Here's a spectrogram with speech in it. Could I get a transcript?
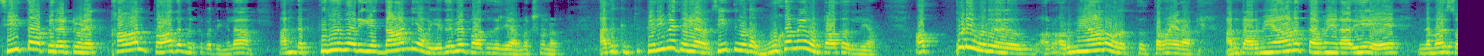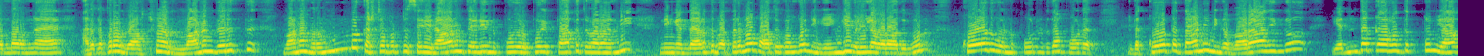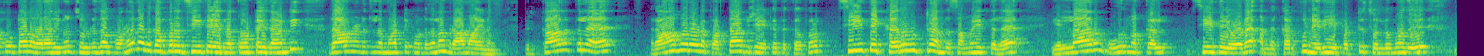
சீதா பிராட்டியோட கால் பாதம் இருக்கு பாத்தீங்களா? அந்த திருவடியை தாண்டி அவ எதுவுமே பார்த்தது இல்லையா லக்ஷ்மணர்? அதுக்கு தெரியவே தெரியாது. சீத்தையோட முகமே அவர் பார்த்தது இல்லையா அப்படி ஒரு அரு- அருமையான ஒரு தமையனார். அந்த அருமையான தமையனாரையே இந்த மாதிரி சொன்ன உடனே அதுக்கப்புறம் லக்ஷ்மணர் மனம் வெறுத்து மனம் ரொம்ப கஷ்டப்பட்டு சரி நானும் தேடி போய் போய் பார்த்துட்டு வரேன் நீங்கள் இந்த இடத்த பத்திரமா பார்த்துக்கோங்க நீங்கள் எங்கேயும் வெளியில் வராதுங்கன்னு கோடு ஒன்று போட்டுட்டு தான் போனார் இந்த கோட்டை தாண்டி நீங்கள் வராதீங்க எந்த காரணத்துக்கும் யார் கூட்டாலும் வராதீங்கன்னு சொல்லிட்டு தான் போனார் அதுக்கப்புறம் சீதை இந்த கோட்டை தாண்டி ராவணத்துல மாட்டிக்கொண்டதெல்லாம் ராமாயணம். பிற்காலத்தில் ராமரோட பட்டாபிஷேகத்துக்கு அப்புறம் சீதை கருவுற்ற அந்த சமயத்துல எல்லாரும் ஊர் மக்கள் சீதையோட அந்த கற்பு நெறியை பற்றி சொல்லும்போது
